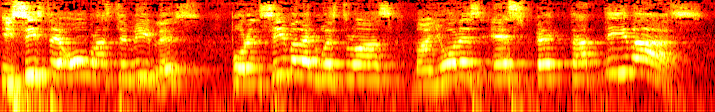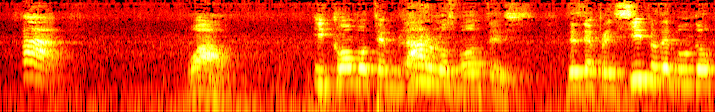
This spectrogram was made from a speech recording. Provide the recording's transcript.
hiciste obras temibles por encima de nuestras mayores expectativas. ¡Wow! Y cómo temblaron los montes. Desde el principio del mundo,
